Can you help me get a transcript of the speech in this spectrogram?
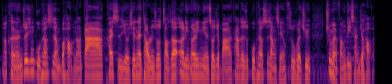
然后可能最近股票市场不好，然后大家开始有些在讨论说，早知道二零二一年的时候就把他的股票市场钱赎回去，去买房地产就好了。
